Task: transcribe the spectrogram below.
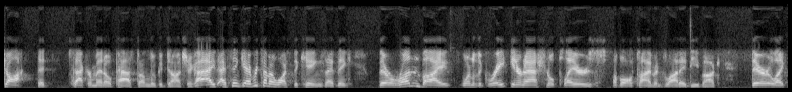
shocked that Sacramento passed on Luka Doncic. I, I think every time I watch the Kings, I think they're run by one of the great international players of all time in Vlade Divac. They're like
